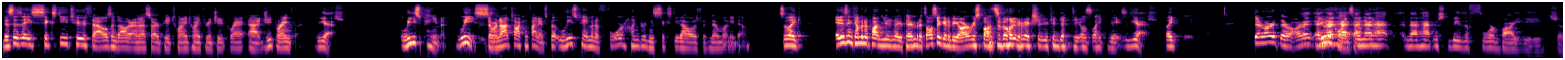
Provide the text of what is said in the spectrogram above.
this is a sixty-two thousand dollar MSRP 2023 Jeep uh, Jeep Wrangler yes lease payment, lease. So we're not talking finance, but lease payment of four hundred and sixty dollars with no money down. So like it isn't coming upon you to know your payment, but it's also going to be our responsibility to make sure you can get deals like these. yes Like there are there are and, and that, unicorns ha- and that, hap- that happens to be the 4 by e so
